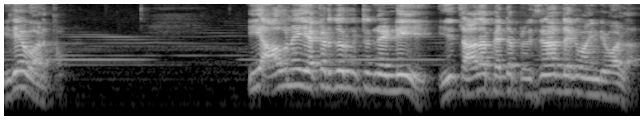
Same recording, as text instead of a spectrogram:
ఇదే వాడతాం. ఈ ఆవు నెయ్యి ఎక్కడ దొరుకుతుందండి? ఇది చాలా పెద్ద ప్రశ్నార్థకమైంది వాళ్ళ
